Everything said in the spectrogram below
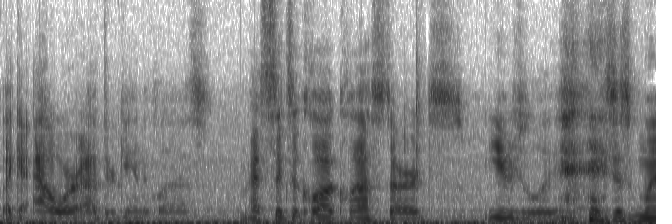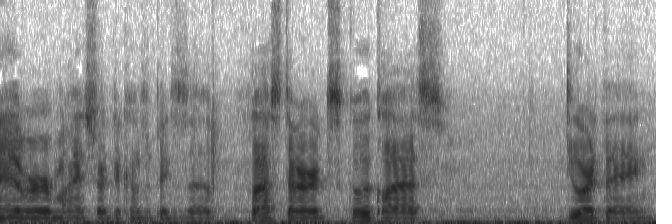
like an hour after getting to class. At 6 o'clock class starts, usually. it's just whenever my instructor comes and picks us up. Class starts, go to class, do our thing,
